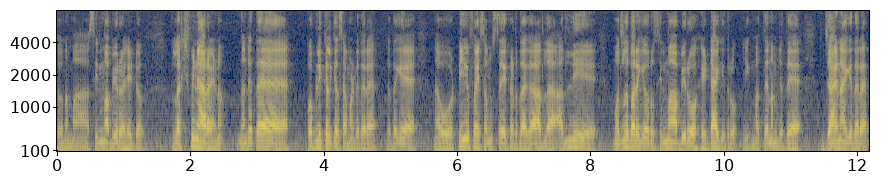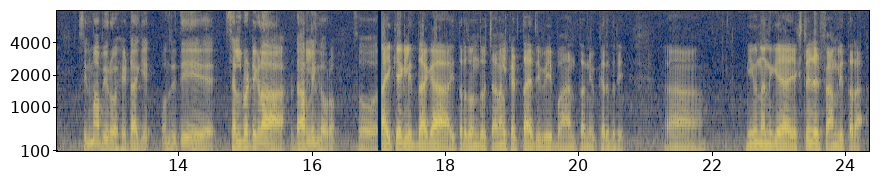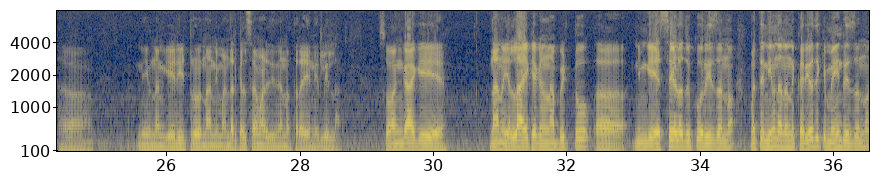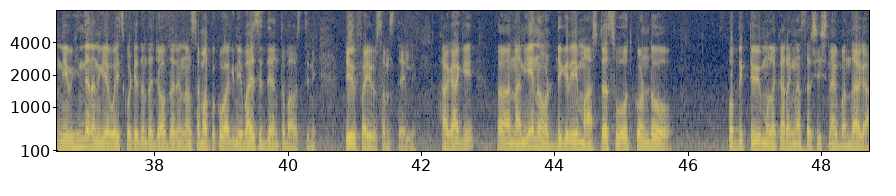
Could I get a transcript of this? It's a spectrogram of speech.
So ನಮ್ಮ cinema bureau head Lakshminarayana ನನ್ನ ಜೊತೆ ಪಬ್ಲಿಕಲ್ಲಿ ಕೆಲಸ ಮಾಡಿದ್ದಾರೆ. ಜೊತೆಗೆ ನಾವು ಟಿ ವಿ ಫೈ ಸಂಸ್ಥೆ ಕಟ್ಟಿದಾಗ ಅಲ್ಲ ಅಲ್ಲಿ ಮೊದಲ ಬಾರಿಗೆ ಅವರು ಸಿನಿಮಾ ಬ್ಯೂರೋ ಹೆಡ್ ಆಗಿದ್ರು. ಈಗ ಮತ್ತೆ ನಮ್ಮ ಜೊತೆ ಜಾಯ್ನ್ ಆಗಿದ್ದಾರೆ ಸಿನಿಮಾ ಬ್ಯೂರೋ ಹೆಡ್ ಆಗಿ. ಒಂದು ರೀತಿ ಸೆಲೆಬ್ರಿಟಿಗಳ ಡಾರ್ಲಿಂಗ್ ಅವರು. ಸೊ ಆಯ್ಕೆಗಳಿದ್ದಾಗ ಈ ಥರದೊಂದು ಚಾನಲ್ ಕಟ್ತಾ ಇದ್ದೀವಿ, ಬಾ ಅಂತ ನೀವು ಕರೆದ್ರಿ. ನೀವು ನನಗೆ ಎಕ್ಸ್ಟೆಂಡೆಡ್ ಫ್ಯಾಮ್ಲಿ ಥರ. ನೀವು ನನಗೆ ಎಡಿಟ್ರು, ನಾನು ನಿಮ್ಮ ಅಂಡರ್ ಕೆಲಸ ಮಾಡಿದ್ದೀನಿ ಅನ್ನೋ ಥರ ಏನಿರಲಿಲ್ಲ. ಸೊ ಹಂಗಾಗಿ ನಾನು ಎಲ್ಲ ಆಯ್ಕೆಗಳನ್ನ ಬಿಟ್ಟು ನಿಮಗೆ ಎಸ್ ಹೇಳೋದಕ್ಕೂ ರೀಸನ್ನು ಮತ್ತು ನೀವು ನನ್ನನ್ನು ಕರೆಯೋದಕ್ಕೆ ಮೇಯ್ನ್ ರೀಸನ್ನು ನೀವು ಹಿಂದೆ ನನಗೆ ವಹಿಸ್ಕೊಟ್ಟಿದ್ದಂಥ ಜವಾಬ್ದಾರಿಯನ್ನು ನಾನು ಸಮರ್ಪಕವಾಗಿ ನಿಭಾಯಿಸಿದ್ದೆ ಅಂತ ಭಾವಿಸ್ತೀನಿ ಟಿ ವಿ ಫೈವ್ ಸಂಸ್ಥೆಯಲ್ಲಿ. ಹಾಗಾಗಿ ನಾನೇನು ಡಿಗ್ರಿ ಮಾಸ್ಟರ್ಸ್ ಓದ್ಕೊಂಡು ಪಬ್ಲಿಕ್ ಟಿ ವಿ ಮೂಲಕ ರಂಗನಾಥ್ ಸರ್ ಶಿಷ್ಯನಾಗಿ ಬಂದಾಗ,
